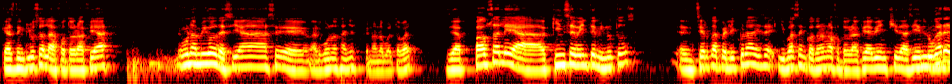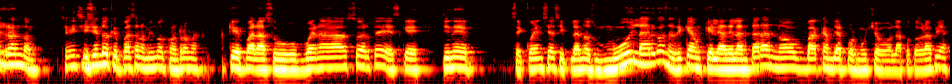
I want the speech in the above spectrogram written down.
Que hasta incluso la fotografía. Un amigo decía hace algunos años, porque no lo he vuelto a ver, decía, pausale a 15, 20 minutos en cierta película dice, y vas a encontrar una fotografía bien chida, así en lugares random. Sí, sí. Y siento que pasa lo mismo con Roma, que para su buena suerte es que tiene secuencias y planos muy largos, así que aunque le adelantara no va a cambiar por mucho la fotografía.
